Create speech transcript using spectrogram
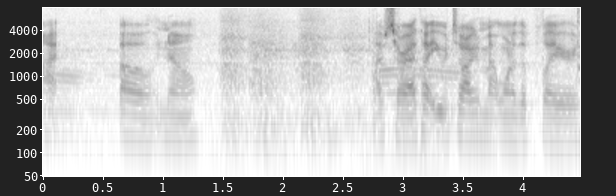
I. Oh no. I'm sorry. I thought you were talking about one of the players.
